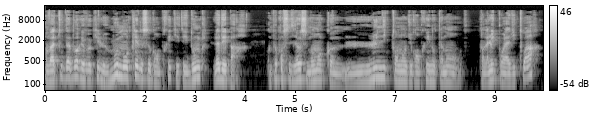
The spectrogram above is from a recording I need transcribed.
On va tout d'abord évoquer le moment clé de ce Grand Prix qui était donc le départ. On peut considérer ce moment comme l'unique tournant du Grand Prix, notamment dans la lutte pour la victoire,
